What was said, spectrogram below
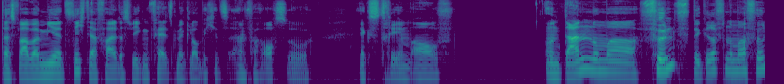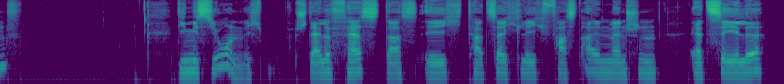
Das war bei mir jetzt nicht der Fall, deswegen fällt es mir, glaube ich, jetzt einfach auch so extrem auf. Und dann Nummer 5, Begriff Nummer 5, die Mission. Ich stelle fest, dass ich tatsächlich fast allen Menschen erzähle,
